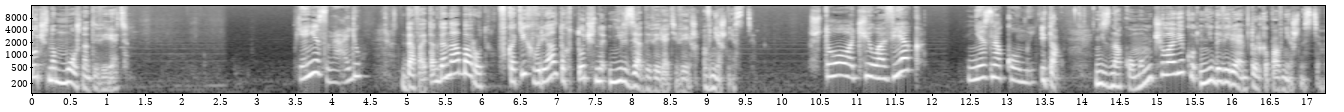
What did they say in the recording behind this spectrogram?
точно можно доверять? Я не знаю. Давай тогда наоборот. В каких вариантах точно нельзя доверять внешности? Что человек незнакомый. Итак, незнакомому человеку не доверяем только по внешности.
